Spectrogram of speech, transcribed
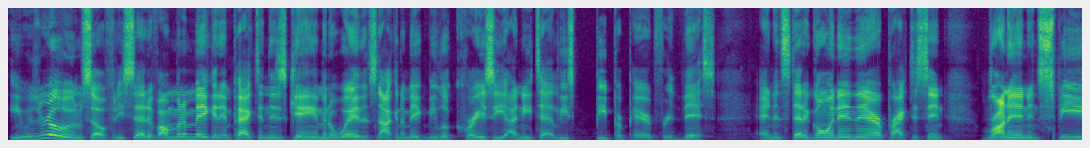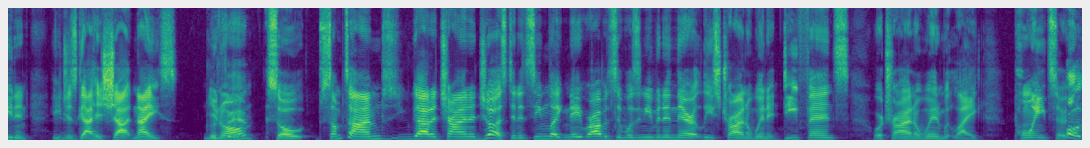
He was real with himself, and he said, "If I'm gonna make an impact in this game in a way that's not gonna make me look crazy, I need to at least be prepared for this." And instead of going in there practicing running and speed, and he just got his shot nice. You Good for know, so sometimes you got to try and adjust. And it seemed like Nate Robinson wasn't even in there at least trying to win at defense or trying to win with like points or well,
